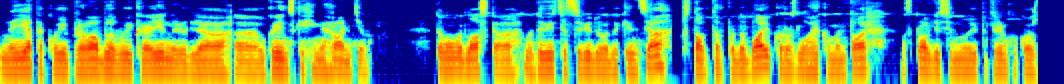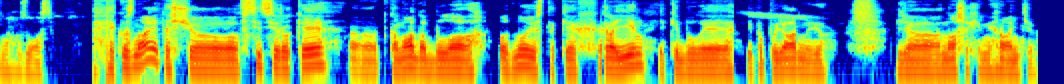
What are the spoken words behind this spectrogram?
не є такою привабливою країною для українських іммігрантів. Тому, будь ласка, додивіться це відео до кінця, ставте вподобайку, розлогий коментар. Насправді ціную підтримку кожного з вас. Як ви знаєте, що всі ці роки е, Канада була одною з таких країн, які були і популярною для наших іммігрантів.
